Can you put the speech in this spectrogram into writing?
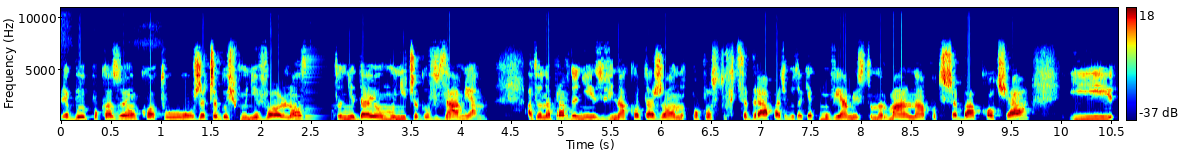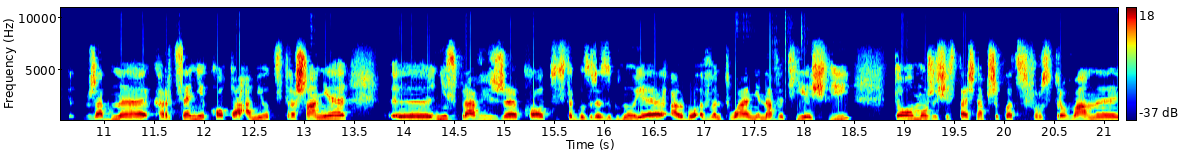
jakby pokazują kotu, że czegoś mu nie wolno, to nie dają mu niczego w zamian. A to naprawdę nie jest wina kota, że on po prostu chce drapać, bo tak jak mówiłam, jest to normalna potrzeba kocia i żadne karcenie kota ani odstraszanie y, nie sprawi, że kot z tego zrezygnuje, albo ewentualnie nawet jeśli, to może się stać na przykład sfrustrowany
